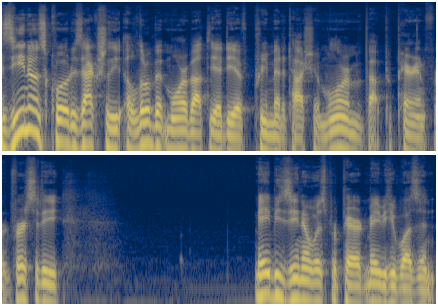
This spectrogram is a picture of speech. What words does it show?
Zeno's quote is actually a little bit more about the idea of premeditatio malorum, about preparing for adversity. Maybe Zeno was prepared, maybe he wasn't.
